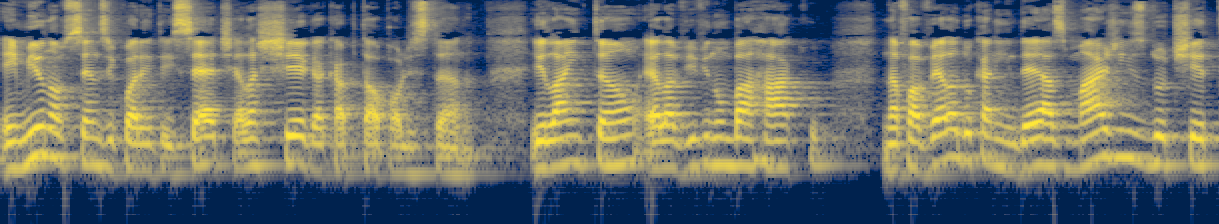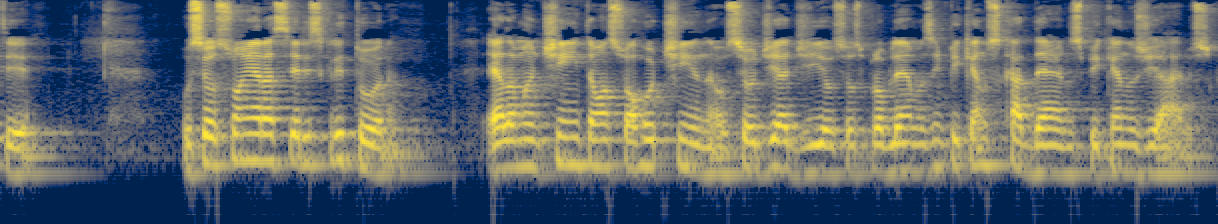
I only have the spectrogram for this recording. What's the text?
Em 1947, ela chega à capital paulistana e lá então ela vive num barraco na favela do Canindé, às margens do Tietê. O seu sonho era ser escritora. Ela mantinha então a sua rotina, o seu dia a dia, os seus problemas em pequenos cadernos, pequenos diários.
